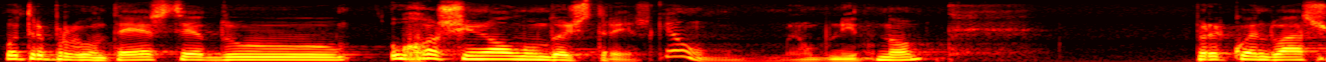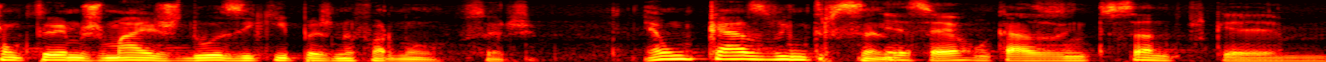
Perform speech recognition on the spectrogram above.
Outra pergunta, esta é do o Rochinol 123, que é um, é um bonito nome. Para quando acham que teremos mais duas equipas na Fórmula 1, Sérgio? É um caso interessante. Esse é um caso interessante porque, hum,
